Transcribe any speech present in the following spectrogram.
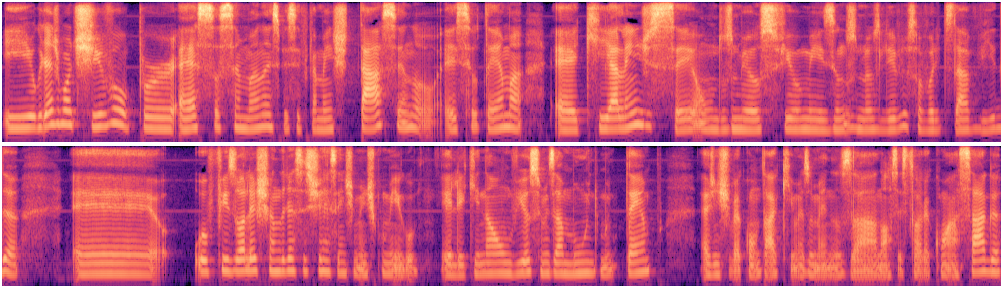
E o grande motivo por essa semana especificamente tá sendo esse o tema é que além de ser um dos meus filmes e um dos meus livros favoritos da vida, é... eu fiz o Alexandre assistir recentemente comigo. Ele que não viu os filmes há muito, muito tempo. A gente vai contar aqui mais ou menos a nossa história com a saga.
